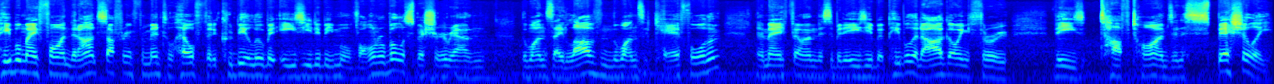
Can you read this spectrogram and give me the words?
people may find that aren't suffering from mental health that it could be a little bit easier to be more vulnerable, especially around the ones they love and the ones that care for them. They may find this a bit easier, but people that are going through these tough times, and especially,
